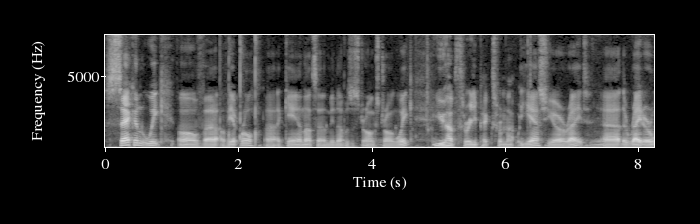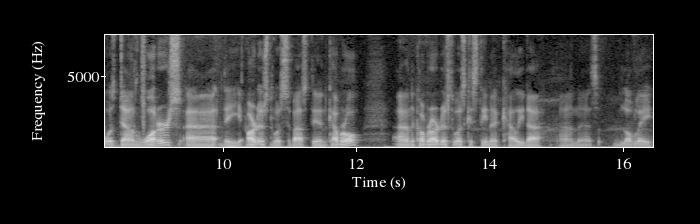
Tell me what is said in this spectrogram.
second week of uh, of April. Uh, again, that's a, I mean that was a strong strong week. You have three picks from that week. Yes, you're right. Uh, the writer was Dan Watters. Uh, the artist was Sebastian Cabrol, and the cover artist was Christina Calida. And uh, it's lovely,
